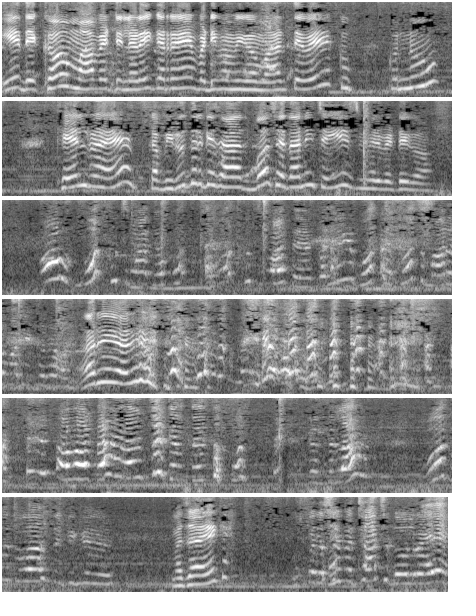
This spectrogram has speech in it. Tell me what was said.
ये देखो माँ बेटे लड़ाई कर रहे हैं बड़ी मम्मी को मारते हुए। कुन्नू खेल रहे हैं कभी रुद्र के साथ। बहुत शैतानी चाहिए इस मेरे बेटे को। बहुत कुछ मार बहुत बहुत कुछ मार है बहुत बहुत मारा मारी करो अरे अरे अब आता है हमसे करते तो गंदला बहुत बदमाश है फिगर मज़ा आया क्या? ऊपर रसोई में छाछ डोल रहे हैं।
